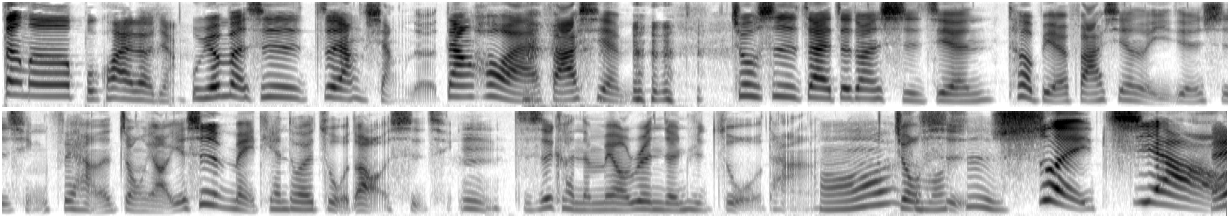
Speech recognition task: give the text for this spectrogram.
噔噔不快乐这样？我原本是这样想的，但后来发现，就是在这段时间特别发现了一件事情，非常的重要，也是每天都会做到的事情。嗯，只是可能没有认真去做它。哦，就是睡觉。哎，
